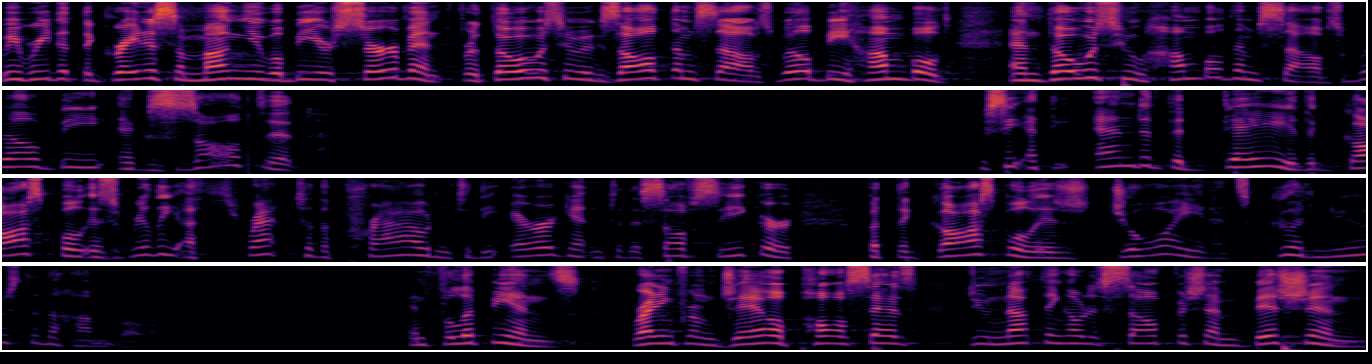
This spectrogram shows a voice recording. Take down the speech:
we read that the greatest among you will be your servant, for those who exalt themselves will be humbled, and those who humble themselves will be exalted. You see, at the end of the day, the gospel is really a threat to the proud and to the arrogant and to the self seeker, but the gospel is joy and it's good news to the humble. In Philippians, writing from jail, Paul says, Do nothing out of selfish ambition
